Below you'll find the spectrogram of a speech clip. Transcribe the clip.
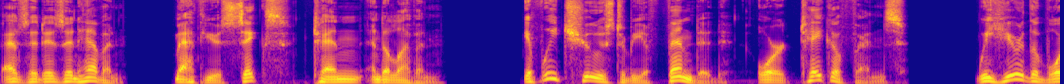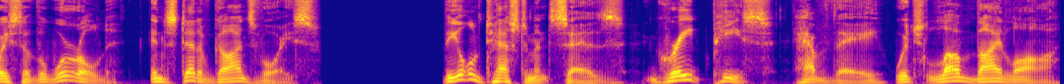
as it is in heaven. Matthew 6, 10, and 11. If we choose to be offended or take offense, we hear the voice of the world instead of God's voice. The Old Testament says, Great peace have they which love thy law,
